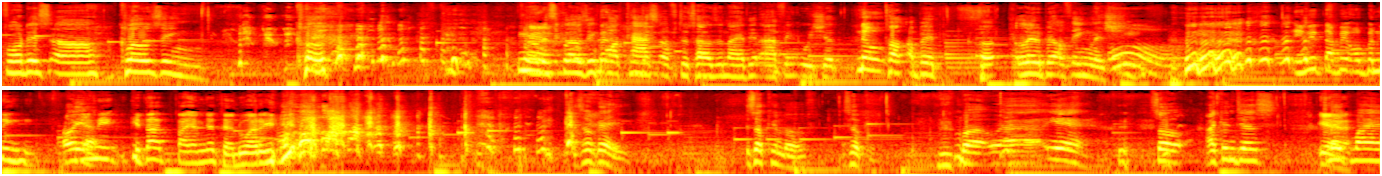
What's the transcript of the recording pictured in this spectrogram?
for this uh, closing, close, for this closing podcast of 2019. I think we should No. talk a bit, uh, a little bit of English. Oh, Ini tapi opening. Oh, iya. Ini kita tayangnya Januari. It's okay. It's okay, love. It's okay. But uh, yeah, so I can just Yeah. make my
